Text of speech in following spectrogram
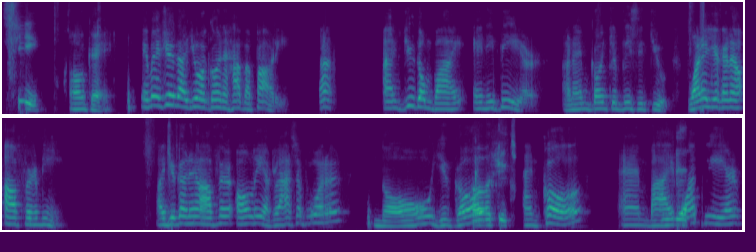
Sí, Okay. Imagine that you are going to have a party huh? and you don't buy any beer, and I'm going to visit you. What are you going to offer me? Are you going to offer only a glass of water? No, you go oh, and call and buy Yeah. one beer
